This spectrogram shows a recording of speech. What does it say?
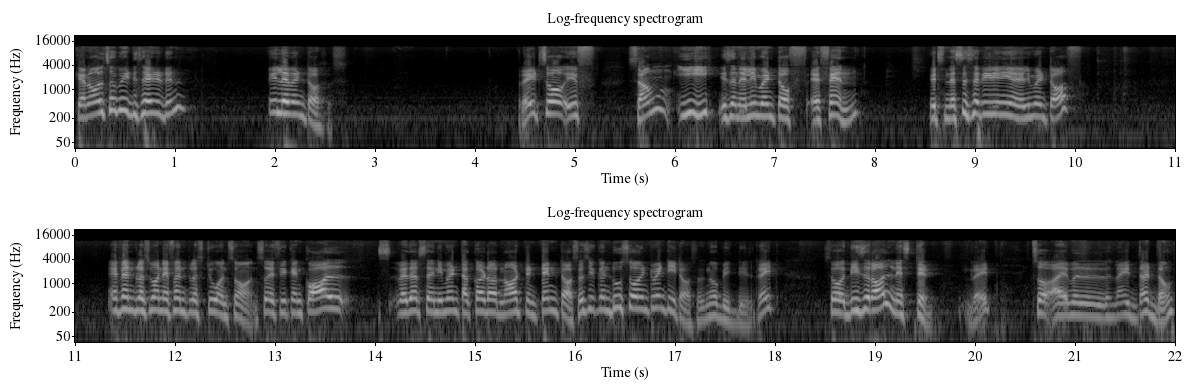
can also be decided in 11 tosses right. So, if some E is an element of f n it is necessarily an element of f n plus 1 f n plus 2 and so on. So, if you can call whether an event occurred or not in 10 tosses you can do so in 20 tosses no big deal right. So, these are all nested right. So, I will write that down.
